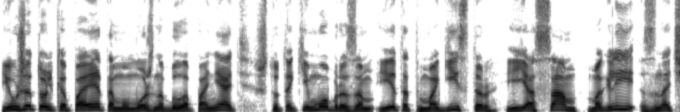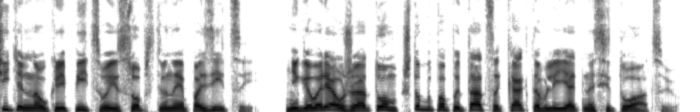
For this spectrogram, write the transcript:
И уже только поэтому можно было понять, что таким образом и этот магистр, и я сам могли значительно укрепить свои собственные позиции, не говоря уже о том, чтобы попытаться как-то влиять на ситуацию.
